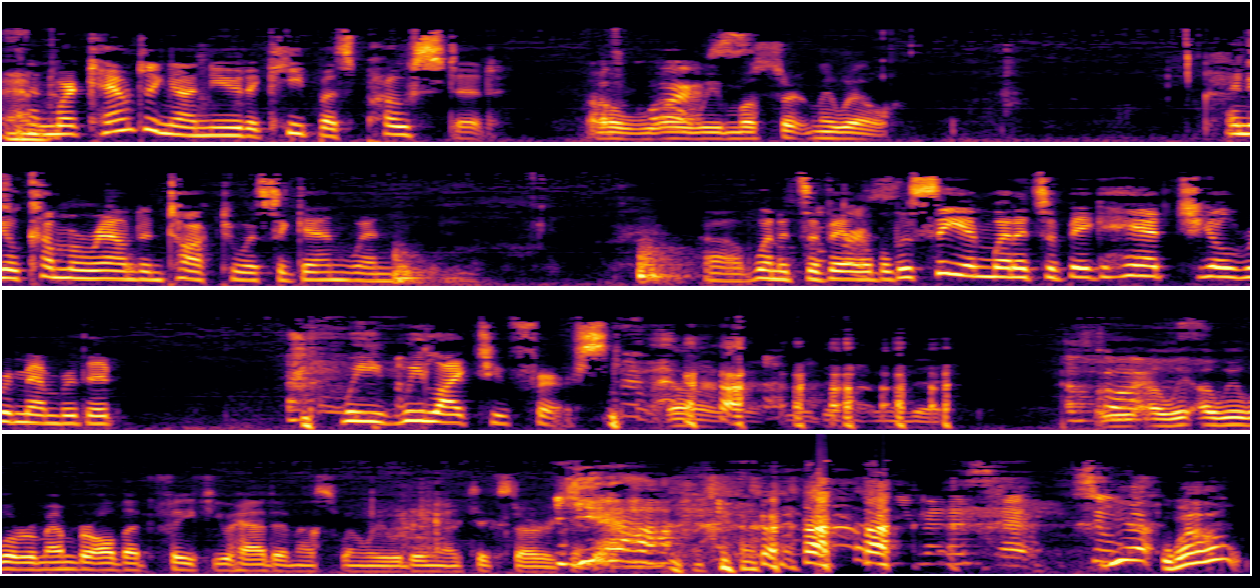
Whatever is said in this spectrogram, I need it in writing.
And And, we're counting on you to keep us posted. oh, well, we most certainly will. And you'll come around and talk to us again when, uh, when it's available to see. And when it's a big hit, you'll remember that we, we liked you first. Oh, yeah, we'll definitely do that. Of course. uh, we, uh, we will remember all that faith you had in us when we were doing our Kickstarter. campaign. yeah. you met so yeah, well,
